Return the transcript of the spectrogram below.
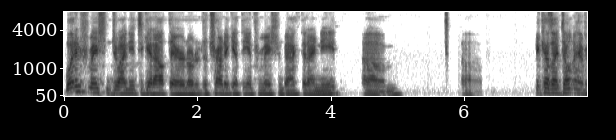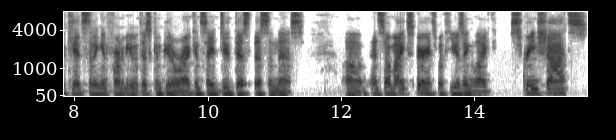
what information do I need to get out there in order to try to get the information back that I need? Um, uh, because I don't have a kid sitting in front of me with this computer where I can say, do this, this, and this. Um, and so my experience with using like screenshots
